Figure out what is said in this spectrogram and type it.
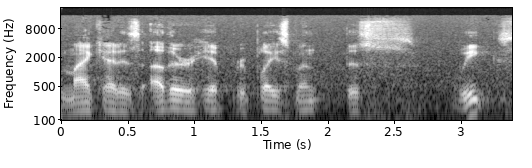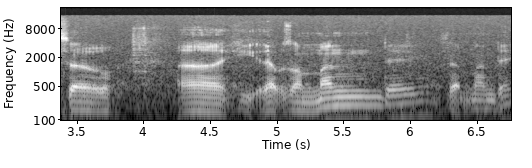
Mike had his other hip replacement this week, so uh, he, that was on Monday. Is that Monday?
